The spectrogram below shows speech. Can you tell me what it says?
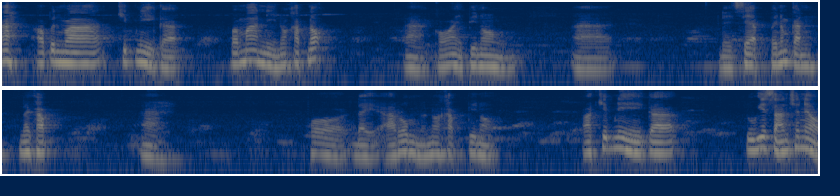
อะเอาเป็นว่าคลิปนี้ก็ประมาณนี้เนาะครับเนาะอะขอให้พี่น้องอ่าได้แซ่บไปน้ำกันนะครับอ่าพ่อได้อารมณ์แล้วเนาะครับพี่น้อง อ่าคลิปนี้ก็ลูกอีสานชาแนล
